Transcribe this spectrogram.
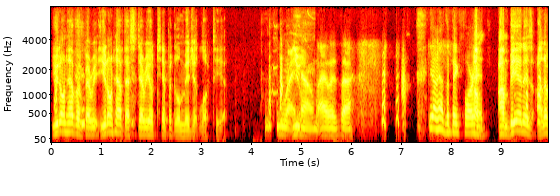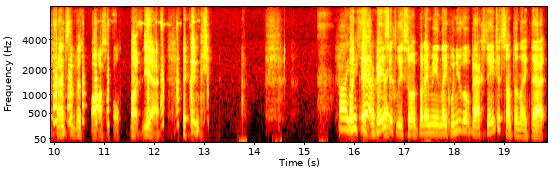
You don't have a very. You don't have that stereotypical midget look to you. right." You- no, I was. uh You don't have the big forehead. I'm being as unoffensive as possible, but yeah. oh, but yeah, a prick. basically. So, but I mean, like when you go backstage at something like that,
